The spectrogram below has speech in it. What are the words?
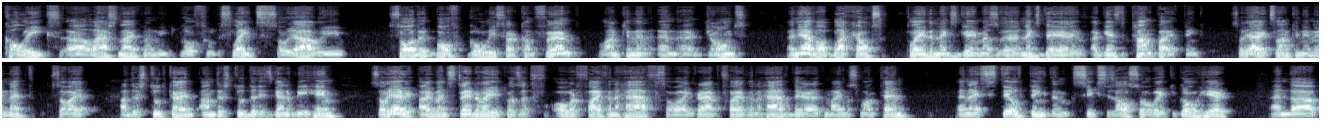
colleagues uh, last night when we go through the slates. So yeah, we saw that both goalies are confirmed, Lankinen and, and uh, Jones. And yeah, well, Blackhawks play the next game as uh, next day against the Tampa, I think. So yeah, it's Lankin in the net. So I understood kind understood that it's gonna be him. So yeah, I went straight away. It was at over five and a half. So I grabbed five and a half there at minus one ten, and I still think the six is also a way to go here. And uh,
